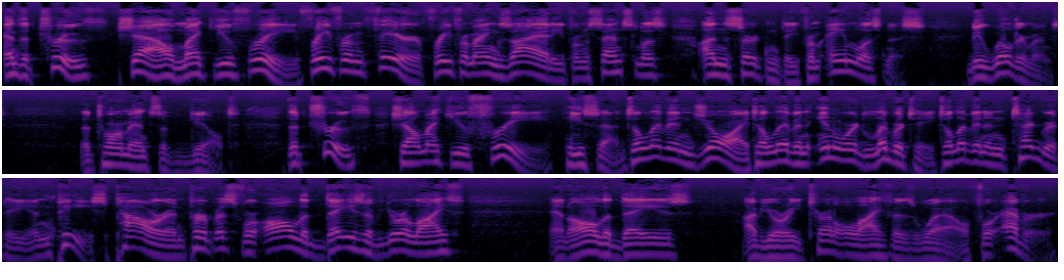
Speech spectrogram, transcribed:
and the truth shall make you free. Free from fear, free from anxiety, from senseless uncertainty, from aimlessness, bewilderment the torments of guilt. The truth shall make you free, he said, to live in joy, to live in inward liberty, to live in integrity and peace, power and purpose for all the days of your life and all the days of your eternal life as well, forever,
